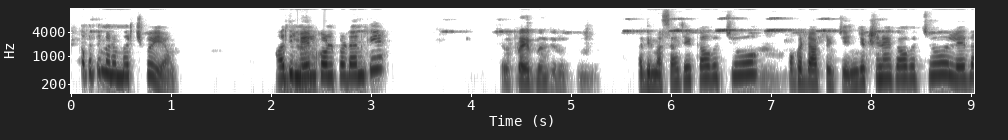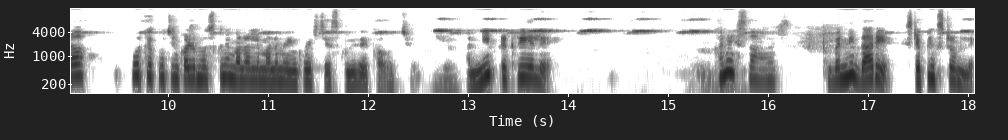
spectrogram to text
కాకపోతే మనం మర్చిపోయాం. అది. మేల్కొల్పడానికి ప్రయత్నం జరుగుతుంది. అది మసాజే కావచ్చు ఒక డాక్టర్ ఇచ్చే ఇంజక్షనే కావచ్చు లేదా ఊరికే కూర్చుని కళ్ళు మూసుకుని మనల్ని మనం ఎంక్వైరీ చేసుకునేదే కావచ్చు. అన్ని ప్రక్రియలే. కానీ ఇవన్నీ దారి స్టెప్పింగ్ స్టోన్లే.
